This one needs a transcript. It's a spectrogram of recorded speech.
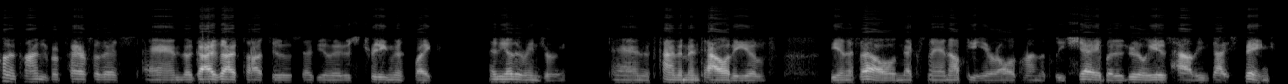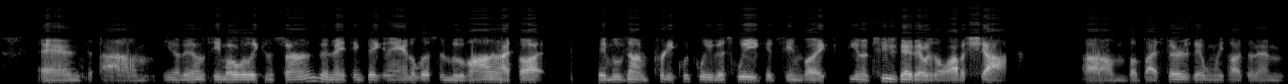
ton of time to prepare for this. And the guys I've talked to said, you know, they're just treating this like any other injury, and it's kind of the mentality of the NFL. Next man up, you hear all the time the cliche, but it really is how these guys think and um, you know they don't seem overly concerned, and they think they can handle this and move on. And I thought they moved on pretty quickly this week. It seemed like you know Tuesday there was a lot of shock, um, but by Thursday when we talked to them,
